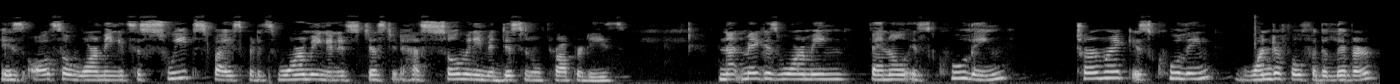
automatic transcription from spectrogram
is also warming. It's a sweet spice, but it's warming and it's just, it has so many medicinal properties. Nutmeg is warming. Fennel is cooling. Turmeric is cooling. Wonderful for the liver.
